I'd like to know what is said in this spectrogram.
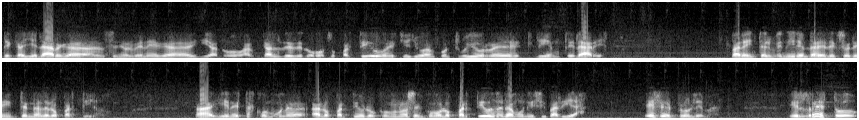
de Calle Larga, al señor Venega y a los alcaldes de los otros partidos es que ellos han construido redes clientelares para intervenir en las elecciones internas de los partidos. Ah, y en estas comunas a los partidos los conocen como los partidos de la municipalidad. Ese es el problema. El resto,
